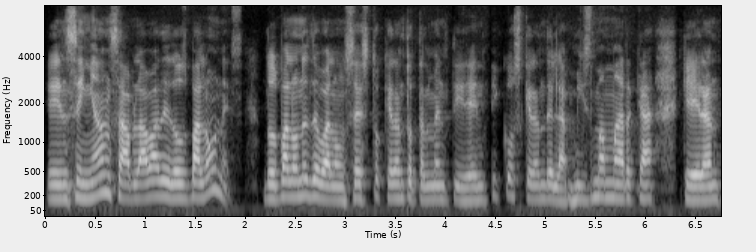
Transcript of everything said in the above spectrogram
enseñanza hablaba de dos balones, dos balones de baloncesto que eran totalmente idénticos, que eran de la misma marca, que eran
